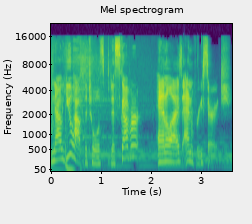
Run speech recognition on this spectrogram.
Now you have the tools to discover, analyze, and research.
